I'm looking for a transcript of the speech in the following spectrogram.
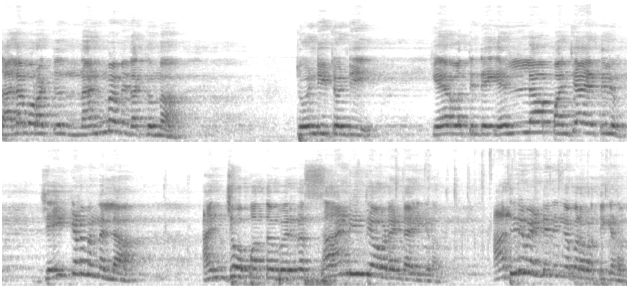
തലമുറയ്ക്ക് നന്മ വിതക്കുന്ന ട്വന്റി ട്വന്റി കേരളത്തിന്റെ എല്ലാ പഞ്ചായത്തിലും ജയിക്കണമെന്നല്ല അഞ്ചോ പത്തോ പേരുടെ സാന്നിധ്യം അവിടെ ഉണ്ടായിരിക്കണം. അതിനുവേണ്ടി നിങ്ങൾ പ്രവർത്തിക്കണം.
